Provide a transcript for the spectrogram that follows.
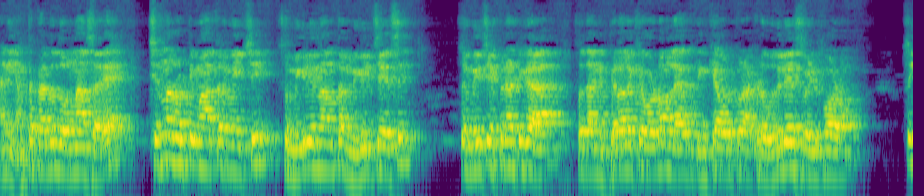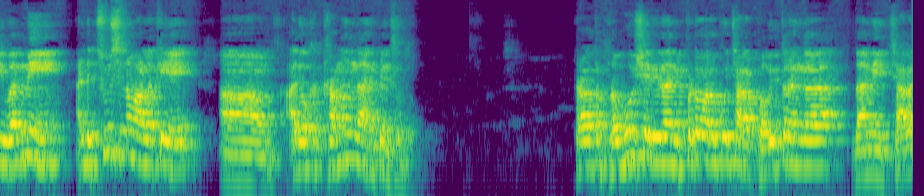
అని ఎంత పెద్దది ఉన్నా సరే చిన్న రొట్టె మాత్రమే ఇచ్చి సో మిగిలినంతా మిగిల్చేసి సో మీరు చెప్పినట్టుగా సో దాన్ని పిల్లలకి ఇవ్వడం లేకపోతే ఇంకెవరికి అక్కడ వదిలేసి వెళ్ళిపోవడం. సో ఇవన్నీ అంటే చూసిన వాళ్ళకి అది ఒక క్రమంగా అనిపించదు. తర్వాత ప్రభు శరీరాన్ని ఇప్పటి వరకు చాలా పవిత్రంగా దాన్ని చాలా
